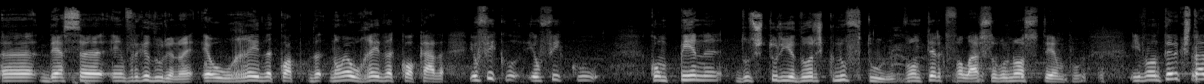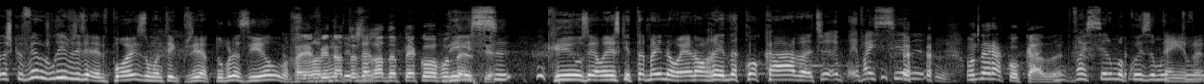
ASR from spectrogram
ah, dessa envergadura, não é? É o rei da co- da- não é o rei da cocada. Eu fico, eu fico com pena dos historiadores que no futuro vão ter que falar sobre o nosso tempo e vão ter que estar a escrever os livros e dizer depois um antigo presidente do Brasil Vai haver notas de rodapé com abundância. disse que o Zelensky também não era o rei da cocada. Vai ser, Onde era a cocada? vai ser uma coisa muito... Tem,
